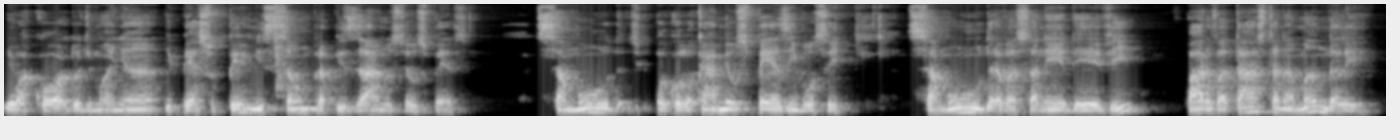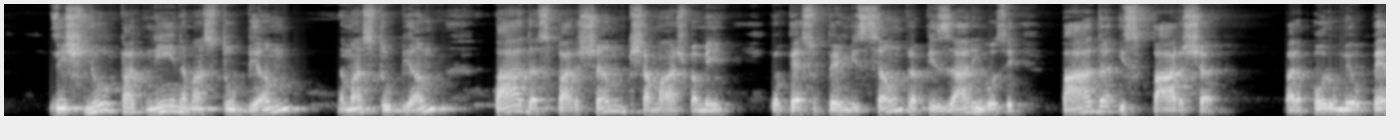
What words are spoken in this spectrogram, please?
eu acordo de manhã e peço permissão para pisar nos seus pés. Samudra, para colocar meus pés em você. Samudra Vasane Devi Parvatastana Mandale Vishnu Patni Namastubhyam Namastubhyam Padas Parsham Kshamashvame. Eu peço permissão para pisar em você pada esparcha, para pôr o meu pé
